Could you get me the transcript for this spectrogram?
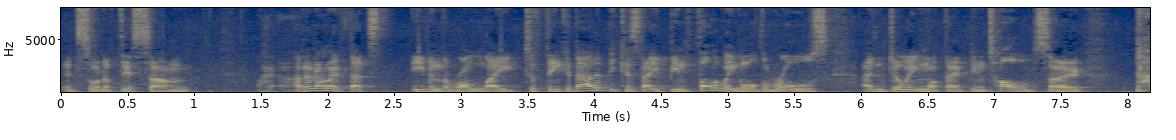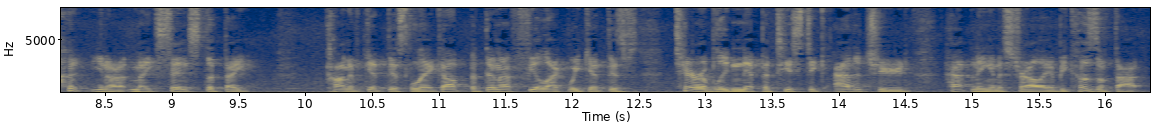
It's sort of this. Um, I, I don't know if that's even the wrong way to think about it because they've been following all the rules and doing what they've been told. So, you know, it makes sense that they kind of get this leg up. But then I feel like we get this terribly nepotistic attitude happening in Australia because of that.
